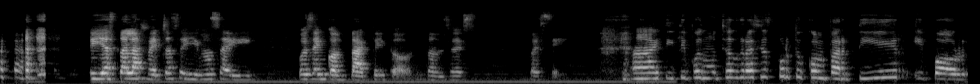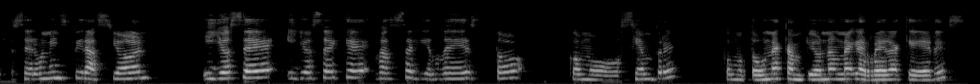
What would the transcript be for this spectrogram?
y hasta la fecha seguimos ahí, pues en contacto y todo. Entonces, pues sí. Ay, Titi, pues muchas gracias por tu compartir y por ser una inspiración. Y yo sé, y yo sé que vas a salir de esto como siempre, como toda una campeona, una guerrera que eres.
